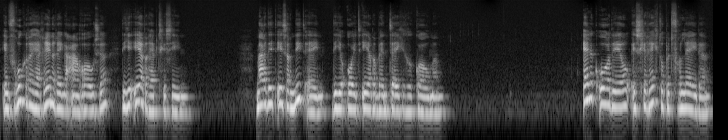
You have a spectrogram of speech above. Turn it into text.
in vroegere herinneringen aan rozen die je eerder hebt gezien. Maar dit is er niet één die je ooit eerder bent tegengekomen. Elk oordeel is gericht op het verleden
